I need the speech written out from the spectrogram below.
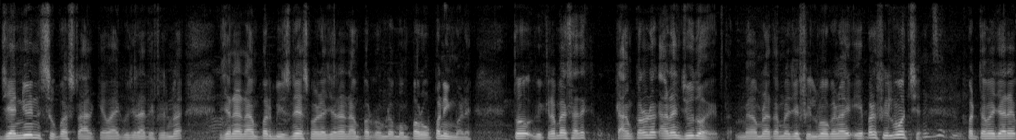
જેન્યુઇન સુપરસ્ટાર કહેવાય ગુજરાતી ફિલ્મના જેના નામ પર બિઝનેસ મળે જેના નામ પર અમને બમ્પર ઓપનિંગ મળે. તો વિક્રમભાઈ સાથે કામ કરવાનો એક આનંદ જુદો હોય. મેં હમણાં તમને જે ફિલ્મો ગણાવી એ પણ ફિલ્મો જ છે. પણ તમે જ્યારે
